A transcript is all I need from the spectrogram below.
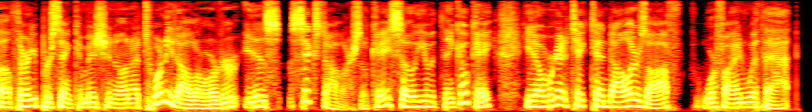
Well, 30% commission on a $20 order is $6. Okay. So you would think, okay, you know, we're going to take $10 off. We're fine with that.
